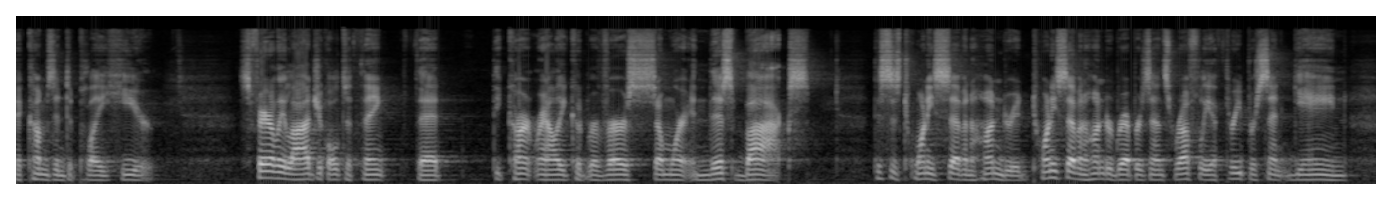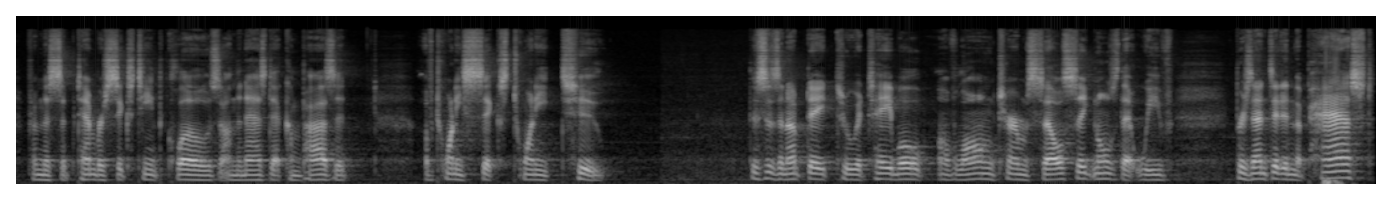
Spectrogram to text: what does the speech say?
that comes into play here. It's fairly logical to think that the current rally could reverse somewhere in this box. This is 2700. 2700 represents roughly a 3% gain from the September 16th close on the NASDAQ composite of 2622. This is an update to a table of long-term sell signals that we've presented in the past.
